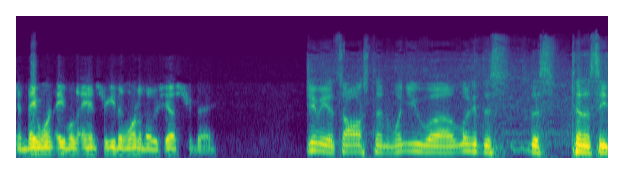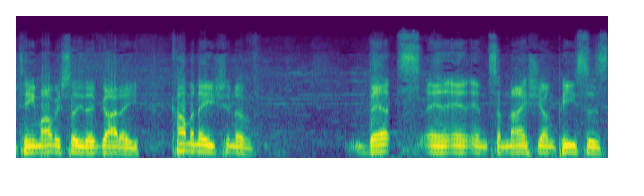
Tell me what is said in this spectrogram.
And they weren't able to answer either one of those yesterday. Jimmy, it's Austin. When you uh, look at this this Tennessee team, obviously they've got a combination of vets and, and, and some nice young pieces.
